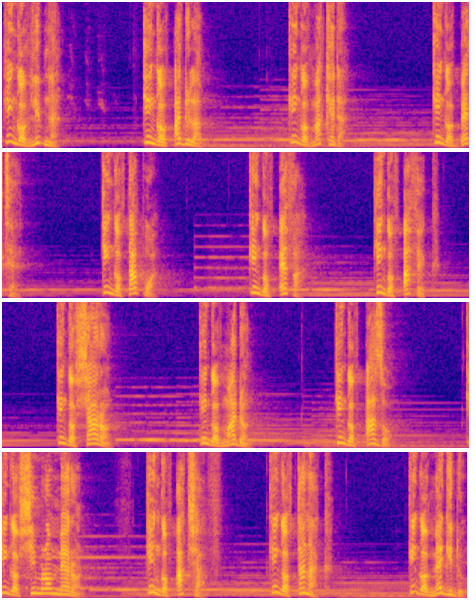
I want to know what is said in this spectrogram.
king of Libnah, king of Adullam, king of Makkedah, king of Bethel, king of Tappuah, king of Hepher, king of Aphek, king of Sharon, king of Madon, king of Hazor, king of Shimron Meron, king of Achshaph, king of Taanach, king of Megiddo,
